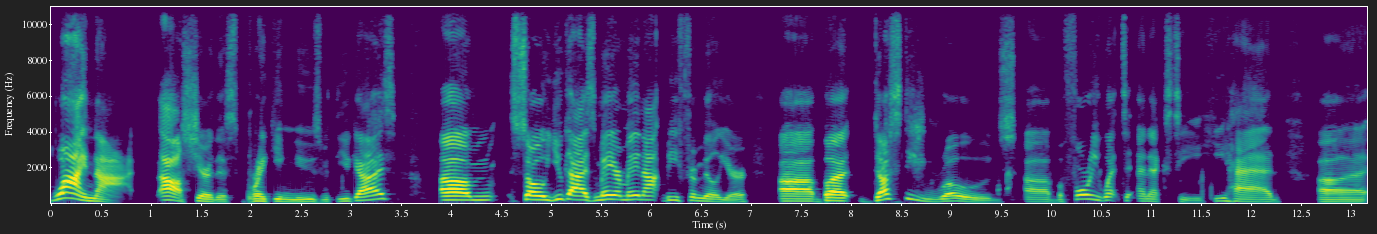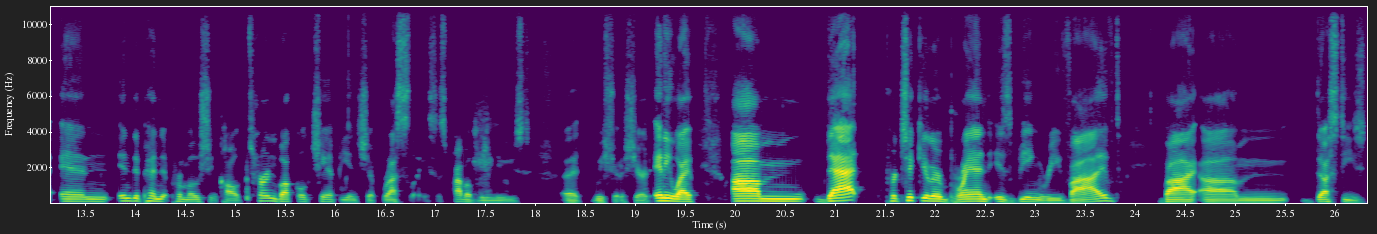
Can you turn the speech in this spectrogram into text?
why not? I'll share this breaking news with you guys. Um, so you guys may or may not be familiar, uh, but Dusty Rhodes, uh, before he went to NXT, he had uh, an independent promotion called Turnbuckle Championship Wrestling. So it's probably news uh, we should have shared. Anyway, um, that particular brand is being revived by um, Dusty's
